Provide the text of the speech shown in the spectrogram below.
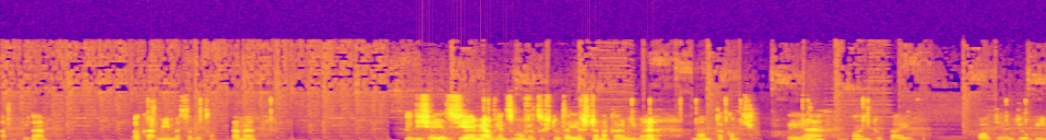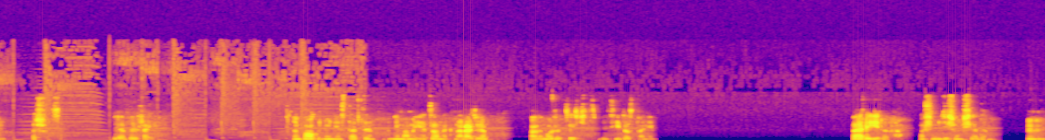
Na pupilę dokarmimy sobie co możemy. Dzisiaj jest ziemia, więc może coś tutaj jeszcze nakarmimy. Mam taką nadzieję. No i tutaj wodzie dziubin sobie wyżej. W ogniu niestety nie mamy jedzonek na razie, ale może coś z misji dostaniemy. Ferir 87. Hmm.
